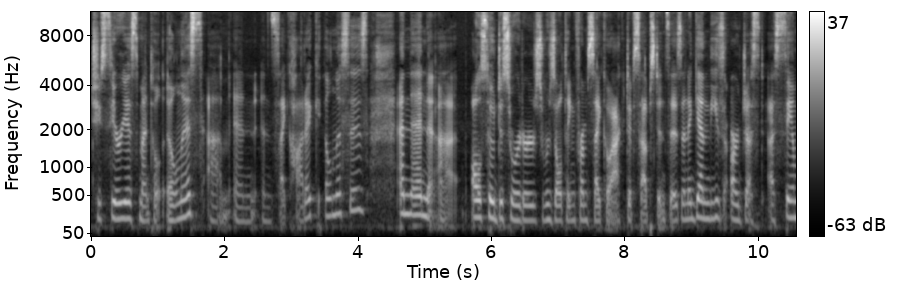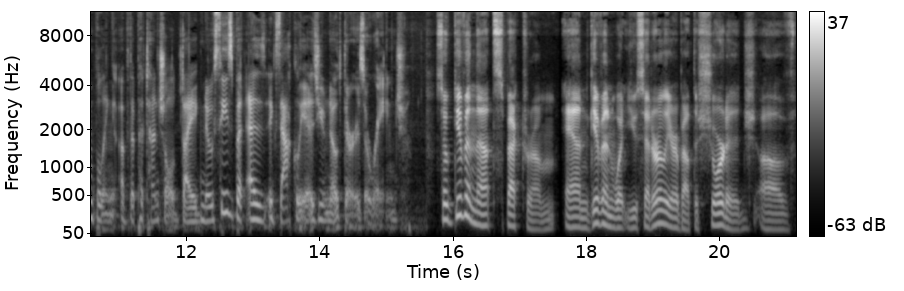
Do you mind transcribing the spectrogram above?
to serious mental illness um, and, and psychotic illnesses, and then uh, also disorders resulting from psychoactive substances. And again, these are just a sampling of the potential diagnoses, but as exactly as you note, there is a range. So, given that spectrum, and given what you said earlier about the shortage of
